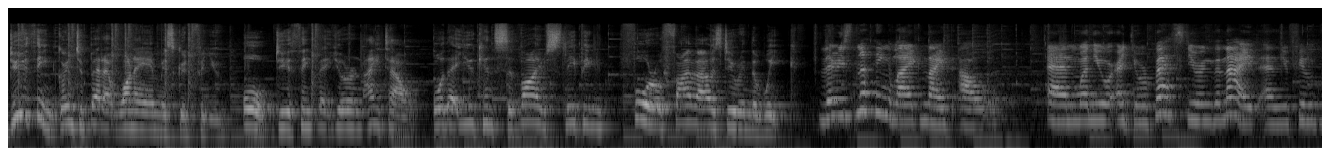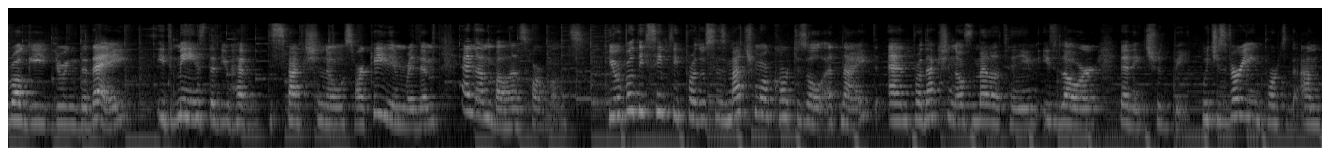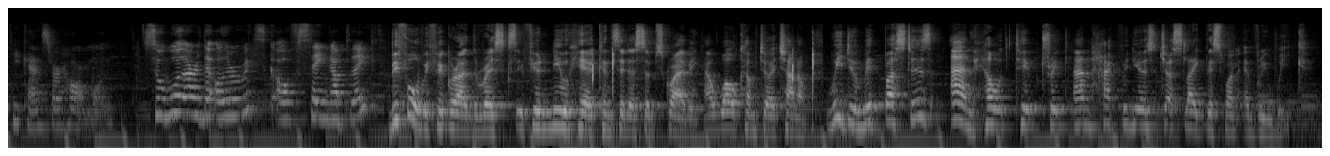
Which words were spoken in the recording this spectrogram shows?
Do you think going to bed at 1am is good for you? Or do you think that you're a night owl? Or that you can survive sleeping 4 or 5 hours during the week? There is nothing like night owl. And when you're at your best during the night and you feel groggy during the day, it means that you have dysfunctional circadian rhythm and unbalanced hormones. Your body simply produces much more cortisol at night and production of melatonin is lower than it should be, which is very important anti-cancer hormone. So what are the other risks of staying up late? Before we figure out the risks, if you're new here, consider subscribing and welcome to our channel. We do mythbusters and health tip, trick and hack videos just like this one every week.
